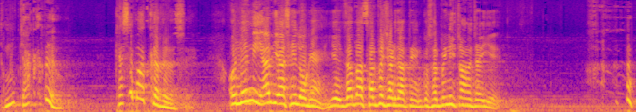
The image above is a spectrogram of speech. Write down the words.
تم لوگ کیا کر رہے ہو؟ کیسے بات کر رہے ہو اس سے؟ اور نہیں نہیں، یار، یہ ایسے ہی لوگ ہیں۔ یہ زیادہ سر پہ چڑھ جاتے ہیں، ان کو سر پہ نہیں چڑھانا چاہیے۔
